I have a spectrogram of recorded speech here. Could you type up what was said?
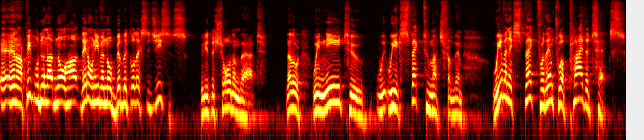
And our people do not know how, they don't even know biblical exegesis. We need to show them that. In other words, we need to, we, we expect too much from them. We even expect for them to apply the text.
